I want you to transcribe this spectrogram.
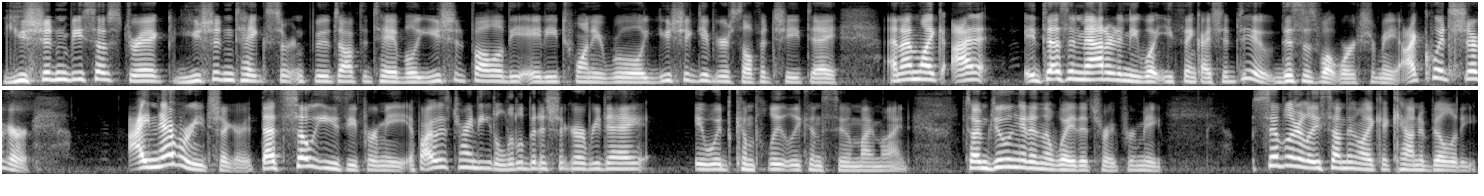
you shouldn't be so strict. You shouldn't take certain foods off the table. You should follow the 80 20 rule. You should give yourself a cheat day. And I'm like, I, it doesn't matter to me what you think I should do. This is what works for me. I quit sugar. I never eat sugar. That's so easy for me. If I was trying to eat a little bit of sugar every day, it would completely consume my mind. So I'm doing it in the way that's right for me. similarly, something like accountability.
